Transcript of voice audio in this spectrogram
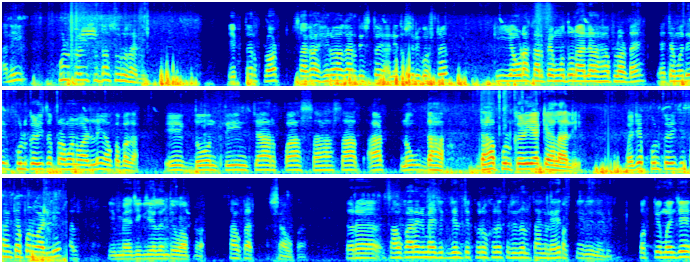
आणि फुलकळीसुद्धा सुरू झाली. एकतर प्लॉट सगळा हिरवागार दिसतोय आणि दुसरी गोष्ट की एवढा कार्प्यामधून आलेला हा प्लॉट आहे. याच्यामध्ये फुलकळीचं प्रमाण वाढलं आहे का बघा. एक दोन तीन चार पाच सहा सात आठ नऊ दहा. दहा फुलकळी या क्याला आली. म्हणजे फुलकळीची संख्या पण वाढली. हे मॅजिक जेल आणि ते वापरा. सावकार. शावकार तर सावकार आणि मॅजिक जेलचे खरोखरच रिझल्ट चांगले आहेत. पक्के रे झाले पक्के म्हणजे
